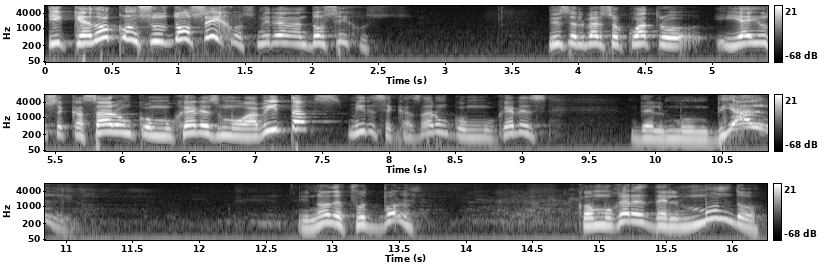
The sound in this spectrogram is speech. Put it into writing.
y quedó con sus dos hijos, miren, eran dos hijos. Dice el verso 4, y ellos se casaron con mujeres moabitas, mire, se casaron con mujeres del mundial y no de fútbol, con mujeres del mundo,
